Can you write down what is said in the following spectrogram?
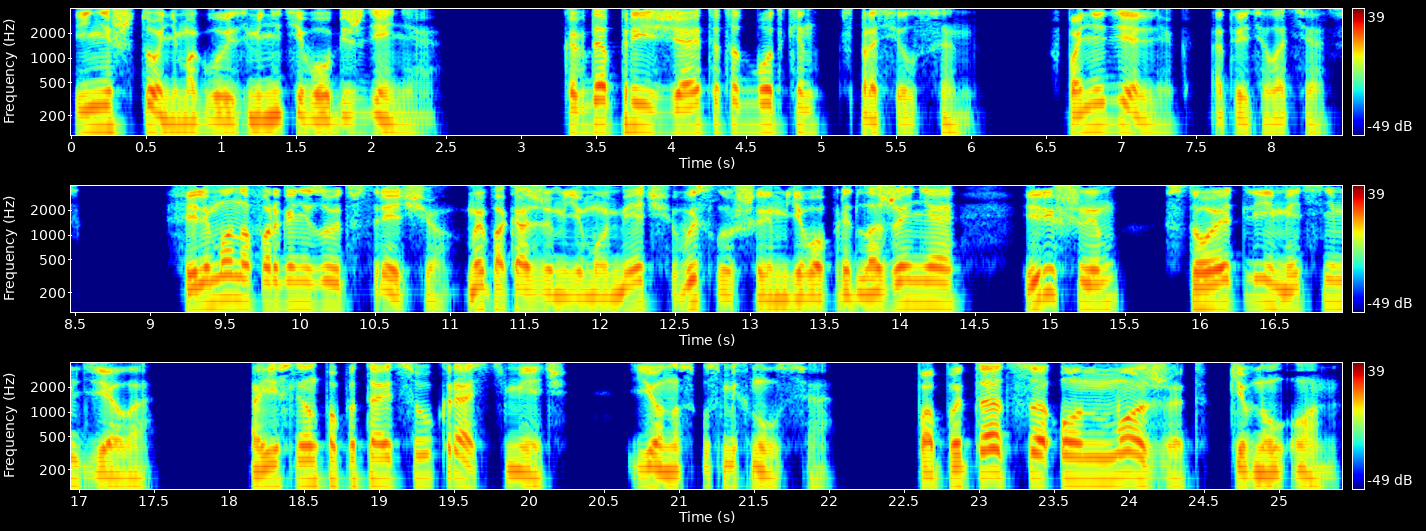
и ничто не могло изменить его убеждения. «Когда приезжает этот Боткин?» — спросил сын. «В понедельник», — ответил отец. «Филимонов организует встречу. Мы покажем ему меч, выслушаем его предложение и решим, стоит ли иметь с ним дело. А если он попытается украсть меч?» Йонас усмехнулся. «Попытаться он может», — кивнул он.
